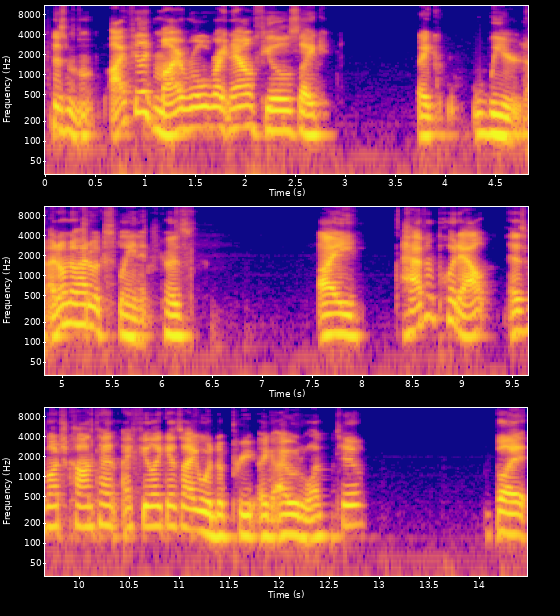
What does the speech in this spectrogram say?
because i feel like my role right now feels like like weird. I don't know how to explain it because i haven't put out as much content i feel like as i would appre- like i would want to but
